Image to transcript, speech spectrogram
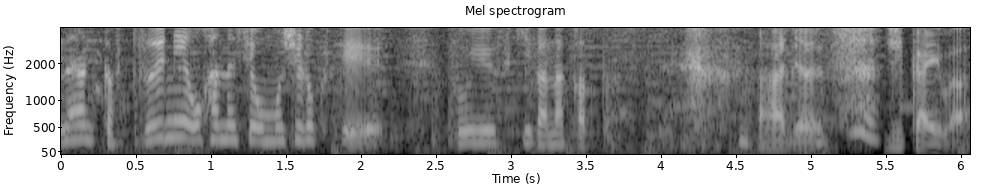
なんか普通にお話面白くてそういう隙がなかったですね。あじゃあ次回は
